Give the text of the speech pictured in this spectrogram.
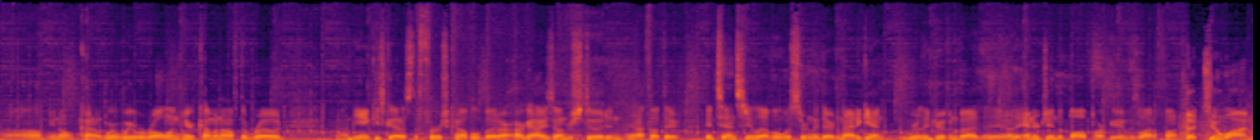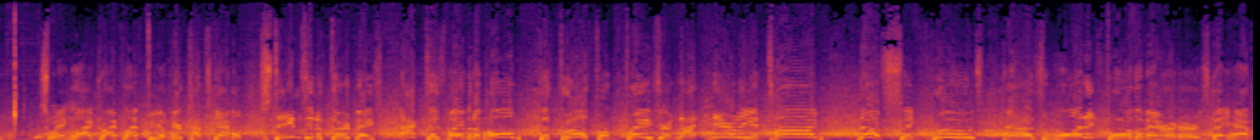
Uh, you know, kind of where we were rolling here, coming off the road. Uh, the Yankees got us the first couple, but our, our, guys understood, and I thought the intensity level was certainly there tonight. Again, really driven by the, you know, the energy in the ballpark. It was a lot of fun. The 2 1. Swing, line drive, left field. Here comes Gamel. Steams into third base. Acta's waving him home. The throw from Frazier, not nearly in time. Nelson Cruz has won it for the Mariners. They have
